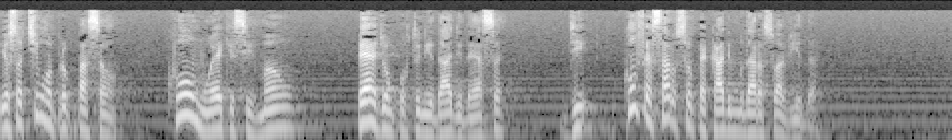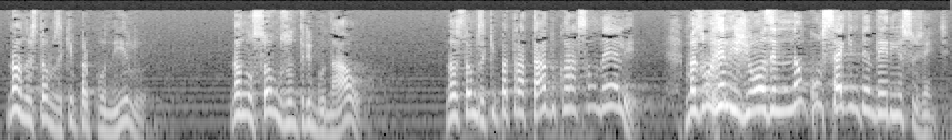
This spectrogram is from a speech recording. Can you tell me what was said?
e eu só tinha uma preocupação: como é que esse irmão perde uma oportunidade dessa de confessar o seu pecado e mudar a sua vida? Nós não estamos aqui para puni-lo, nós não somos um tribunal, nós estamos aqui para tratar do coração dele. Mas o religioso, ele não consegue entender isso, gente.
